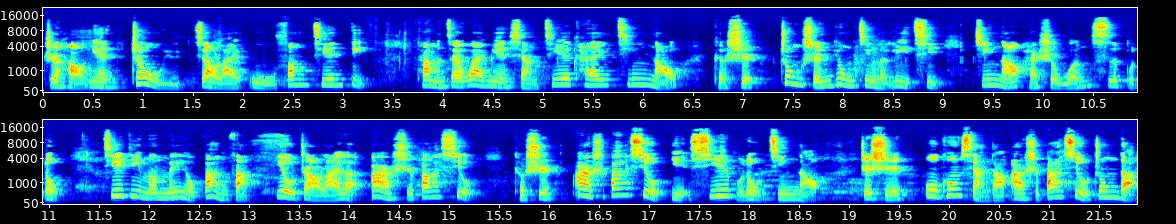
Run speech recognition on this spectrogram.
只好念咒语，叫来五方揭谛。他们在外面想揭开金挠，可是众神用尽了力气。金挠还是纹丝不动，接地们没有办法，又找来了二十八宿，可是二十八宿也歇不动金挠。这时，悟空想到二十八宿中的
